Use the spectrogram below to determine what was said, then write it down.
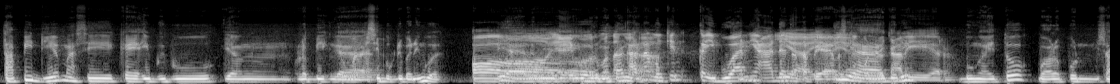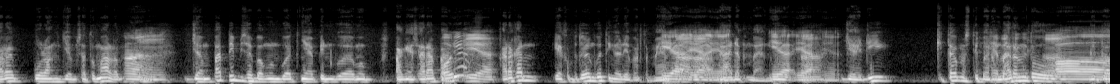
tapi dia masih kayak ibu-ibu yang lebih nggak sibuk dibanding gue. Oh, Iya, lebih iya, ke ibu rumah tangga. Karena mungkin keibuannya ada Iya, tetap iya, ya, iya. Iya, berkarir. Bunga itu walaupun misalnya pulang jam satu malam, Ah. jam 4 dia bisa bangun buat nyiapin gue pakai sarapan. Oh, iya? Iya. Karena kan ya kebetulan gue tinggal di apartemen, Iya, nggak iya, iya. ada pembantu. Iya, iya, Ah. iya. Jadi kita mesti bareng-bareng juga. tuh, Oh, gitu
